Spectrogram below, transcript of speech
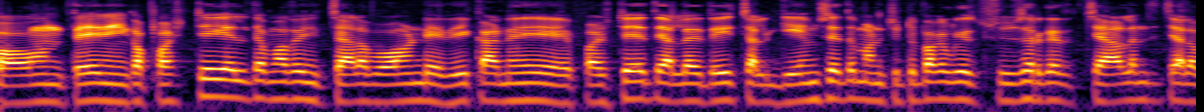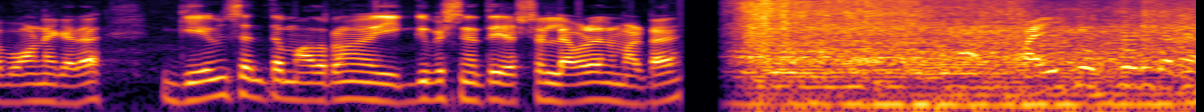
బాగుంటాయి ఇంకా ఫస్ట్ డే వెళ్తే మాత్రం చాలా బాగుండేది. కానీ ఫస్ట్ డే అయితే వెళ్ళలేదు. చాలా గేమ్స్ అయితే మన చుట్టుపక్కల చూసారు కదా చాలా అంటే చాలా బాగున్నాయి కదా. గేమ్స్ అంతా మాత్రం ఎగ్జిబిషన్ అయితే ఎక్స్ట్రా లెవెల్ అనమాట పైకి కదా.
